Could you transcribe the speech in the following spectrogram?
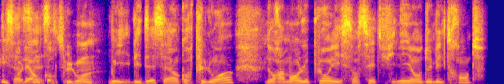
Et Il ça, faut aller encore plus loin. Oui, l'idée, c'est aller encore plus loin. Normalement, le plan est censé être fini en 2030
